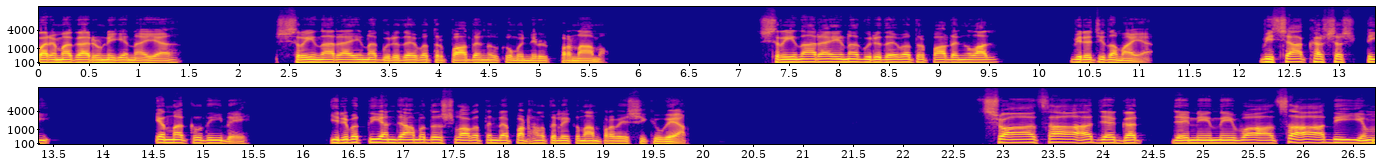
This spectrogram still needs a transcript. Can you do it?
പരമകാരുണികനായ ശ്രീനാരായണ ഗുരുദേവ തൃപാദങ്ങൾക്ക് മുന്നിൽ പ്രണാമം. ശ്രീനാരായണ ഗുരുദേവ തൃപാദങ്ങളാൽ വിരചിതമായ വിശാഖ ഷഷ്ടി എന്ന കൃതിയിലെ ഇരുപത്തിയഞ്ചാമത് ശ്ലോകത്തിന്റെ പഠനത്തിലേക്ക് നാം പ്രവേശിക്കുകയാണ്. ശ്വാസാ ജഗജ്ജനി നിവാസാദിയും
